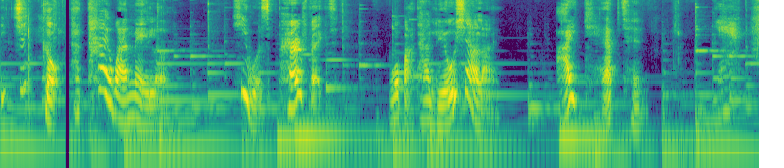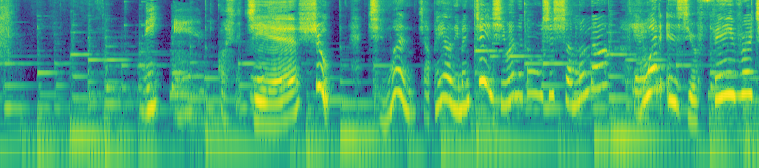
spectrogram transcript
一只狗，它太完美了。He was perfect. 我把它留下来。I kept him. The end. 故事结束。 请问小朋友，你们最喜欢的动物是什么呢？What is your favorite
